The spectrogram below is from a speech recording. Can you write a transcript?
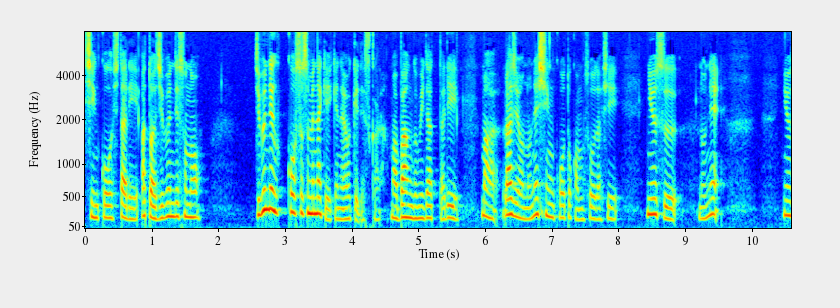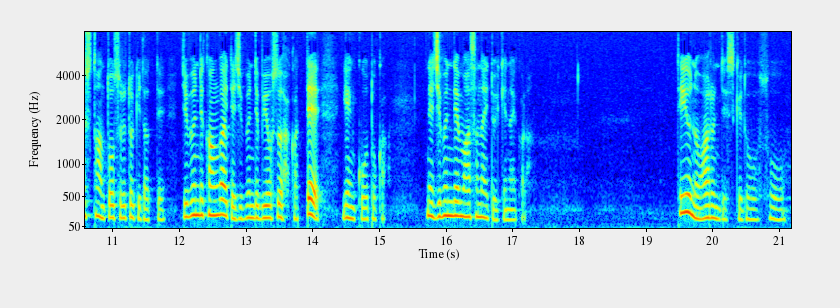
進行したりあとは自分でその自分でこう進めなきゃいけないわけですから、まあ、番組だったり、まあ、ラジオのね進行とかもそうだしニュースのねニュース担当する時だって自分で考えて自分で秒数測って原稿とか、ね、自分で回さないといけないから。っていうのはあるんですけどそう。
